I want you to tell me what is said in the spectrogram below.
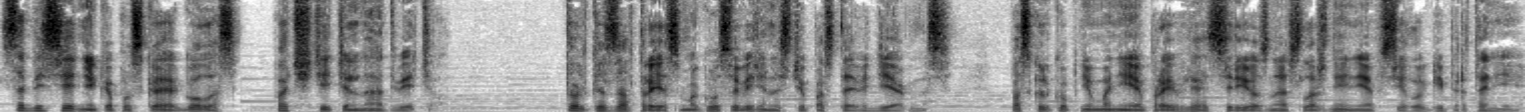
Собеседник, опуская голос, почтительно ответил. «Только завтра я смогу с уверенностью поставить диагноз, поскольку пневмония проявляет серьезное осложнение в силу гипертонии.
